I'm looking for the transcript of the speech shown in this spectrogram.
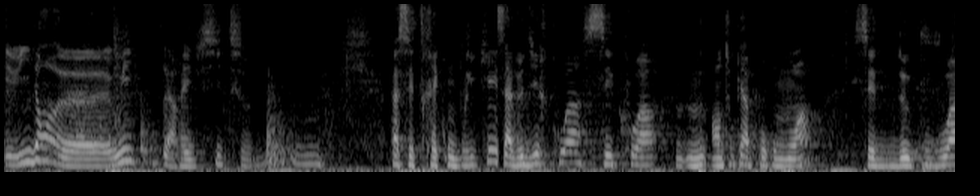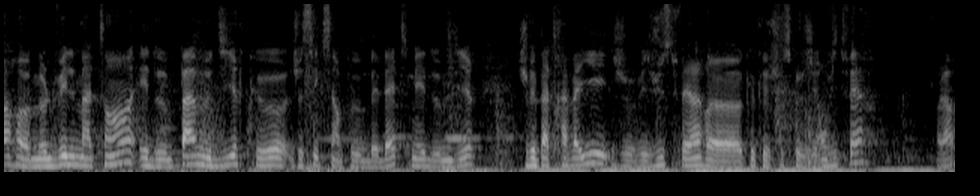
évident, euh, oui. La réussite. Euh, enfin, c'est très compliqué. Ça veut dire quoi? C'est quoi? En tout cas pour moi, c'est de pouvoir euh, me lever le matin et de ne pas me dire que, je sais que c'est un peu bébête, mais de me dire, je ne vais pas travailler, je vais juste faire euh, quelque chose que j'ai envie de faire. Voilà.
